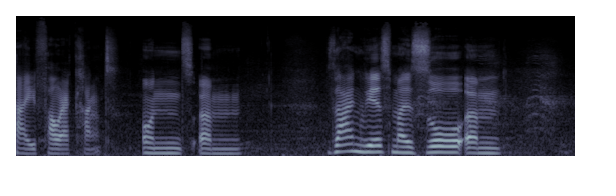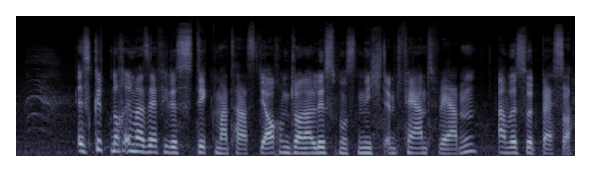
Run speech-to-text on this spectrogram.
HIV erkrankt. Und ähm, sagen wir es mal so, ähm, es gibt noch immer sehr viele Stigmatas, die auch im Journalismus nicht entfernt werden, aber es wird besser.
